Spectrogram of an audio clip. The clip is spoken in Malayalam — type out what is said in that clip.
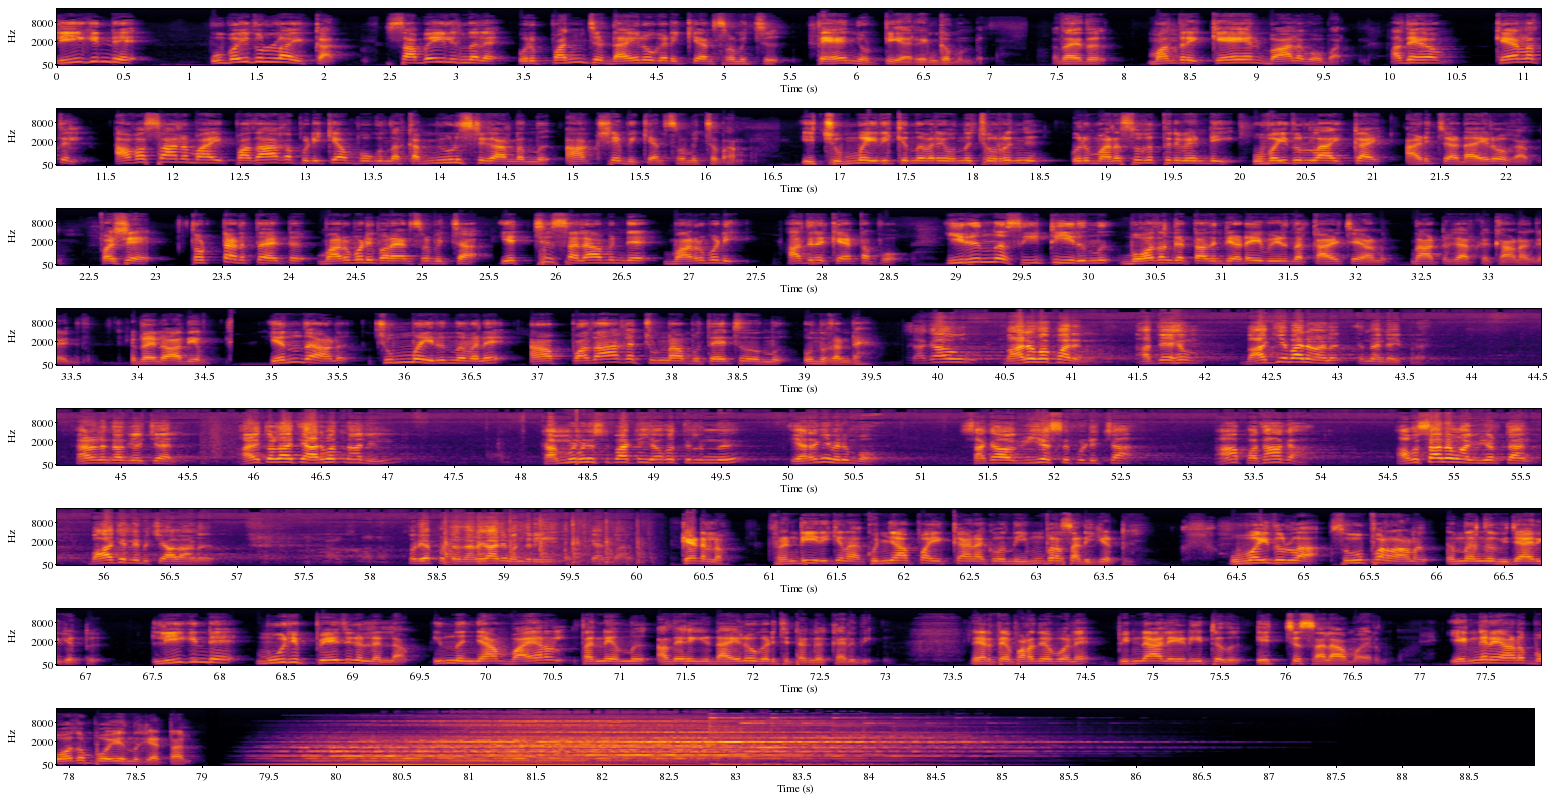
ലീഗിന്റെ ഉബൈദുള്ള ഇക്കാൻ സഭയിൽ ഇന്നലെ ഒരു പഞ്ച് ഡയലോഗ് അടിക്കാൻ ശ്രമിച്ച് തേഞ്ഞൊട്ടിയ രംഗമുണ്ട്. അതായത് മന്ത്രി കെ എൻ ബാലഗോപാൽ. അദ്ദേഹം കേരളത്തിൽ അവസാനമായി പതാക പിടിക്കാൻ പോകുന്ന കമ്മ്യൂണിസ്റ്റുകാരനെന്ന് ആക്ഷേപിക്കാൻ ശ്രമിച്ചതാണ്. ഈ ചുമ്മ ഇരിക്കുന്നവരെ ഒന്ന് ചൊറിഞ്ഞ് ഒരു മനസുഖത്തിന് വേണ്ടി ഉബൈദുള്ള ഇക്കായി അടിച്ച ഡയലോഗാണ് പക്ഷേ തൊട്ടടുത്തായിട്ട് മറുപടി പറയാൻ ശ്രമിച്ച എച്ച് സലാമിന്റെ മറുപടി അതിന് കേട്ടപ്പോൾ ഇരുന്ന സീറ്റ് ഇരുന്ന് ബോധം കെട്ട അതിന്റെ ഇടയിൽ വീഴുന്ന കാഴ്ചയാണ് നാട്ടുകാർക്ക് കാണാൻ കഴിഞ്ഞത്. എന്തായാലും ആദ്യം എന്താണ് ചുമ്മ ഇരുന്നവനെ ആ പതാക ചുണ്ണാമ്പ് തേച്ചതെന്ന് ഒന്ന് കണ്ടേ. സഖാവ് ബാലഗോപാലൻ അദ്ദേഹം ഭാഗ്യവാനാണ് എന്ന എന്റെ അഭിപ്രായം. കാരണം എന്താന്ന് ചോദിച്ചാൽ ആയിരത്തി തൊള്ളായിരത്തി അറുപത്തിനാലിൽ കമ്മ്യൂണിസ്റ്റ് പാർട്ടി യോഗത്തിൽ നിന്ന് ഇറങ്ങി വരുമ്പോൾ സഖാവ് വി എസ് പിടിച്ച ആ പതാക അവസാനമായി ഉയർത്താൻ ഭാഗ്യം ലഭിച്ച ആളാണ് പ്രിയപ്പെട്ട ധനകാര്യമന്ത്രി കേട്ടല്ലോ. ഫ്രണ്ടി ഇരിക്കുന്ന കുഞ്ഞാപ്പ ഇക്കാനൊക്കെ ഒന്ന് ഇമ്പ്രസ് അടിക്കട്ട്. ഉവൈദുള്ള സൂപ്പറാണ് എന്നങ്ങ് വിചാരിക്കട്ട്. ലീഗിന്റെ മൂരി പേജുകളിലെല്ലാം ഇന്ന് ഞാൻ വൈറൽ തന്നെ എന്ന് അദ്ദേഹം ഈ ഡയലോഗ് അടിച്ചിട്ട് അങ്ങ് കരുതി. നേരത്തെ പറഞ്ഞ പോലെ പിന്നാലെ എണീറ്റത് എച്ച് സലാമായിരുന്നു. എങ്ങനെയാണ് ബോധം പോയെന്ന് കേട്ടാൽ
